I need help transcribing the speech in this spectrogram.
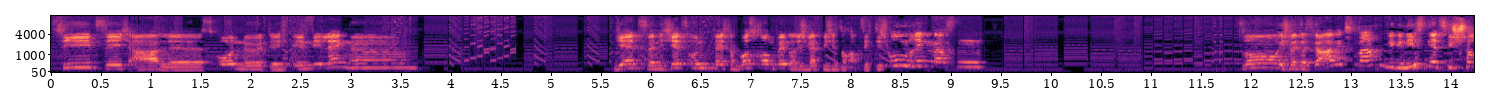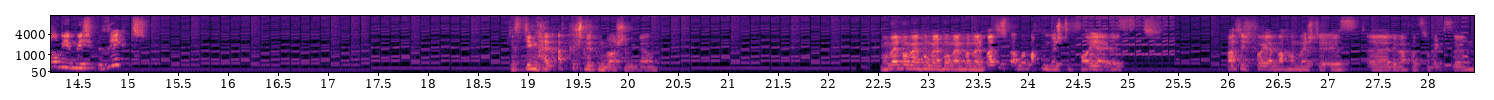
Zieht sich alles unnötig in die Länge. Jetzt, wenn ich jetzt unten gleich beim Bossraum bin und ich werde mich jetzt auch absichtlich umbringen lassen. So, ich werde jetzt gar nichts machen. Wir genießen jetzt die Show, wie ihr mich besiegt. Das Ding halt abgeschnitten war schon wieder. Moment, Moment, Moment, Moment, Moment. Was ich aber machen möchte vorher ist... Was ich vorher machen möchte ist, äh, die Waffe zu wechseln.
